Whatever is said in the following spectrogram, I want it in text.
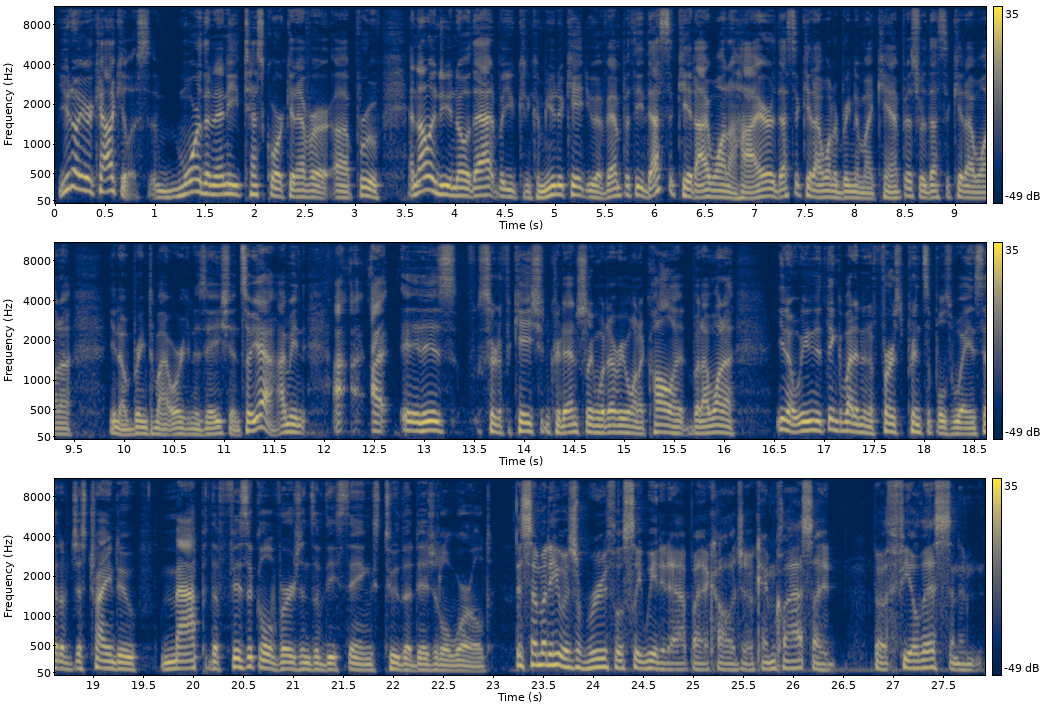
you know your calculus more than any test score can ever uh, prove. And not only do you know that, but you can communicate. You have empathy. That's the kid I want to hire. That's the kid I want to bring to my campus, or that's the kid I want to, you know, bring to my organization. So yeah, I mean, I, I, it is certification, credentialing, whatever you want to call it. But I want to you know, we need to think about it in a first principles way instead of just trying to map the physical versions of these things to the digital world. As somebody who was ruthlessly weeded out by a college OChem class, I both feel this and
